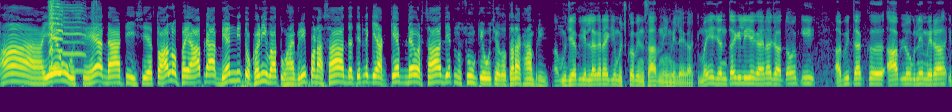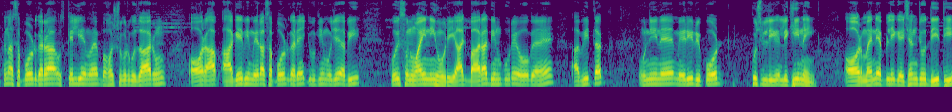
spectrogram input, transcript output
હા એવું છે હે, દાઢી છે તો હાલો ભાઈ આપણે આ બેનની તો ઘણી વાતો સાંભળી પણ આ શહાદત એટલે કે આ કેબ ડ્રાઈવર શહાદતનું શું કેવું છે તો જરાક સાંભળી अब मुझे अब ये लग रहा है कि मुझको अब इंसाफ नहीं मिलेगा मैं ये जनता के लिए कहना चाहता हूँ कि अभी तक आप लोग ने मेरा इतना सपोर्ट करा उसके लिए मैं बहुत शुक्रगुजार हूँ और आप आगे भी मेरा सपोर्ट करें क्योंकि मुझे अभी कोई सुनवाई नहीं हो रही आज बारह दिन पूरे हो गए हैं अभी तक उन्हीं ने मेरी रिपोर्ट कुछ लि- लिखी नहीं और मैंने एप्लीकेशन जो दी थी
